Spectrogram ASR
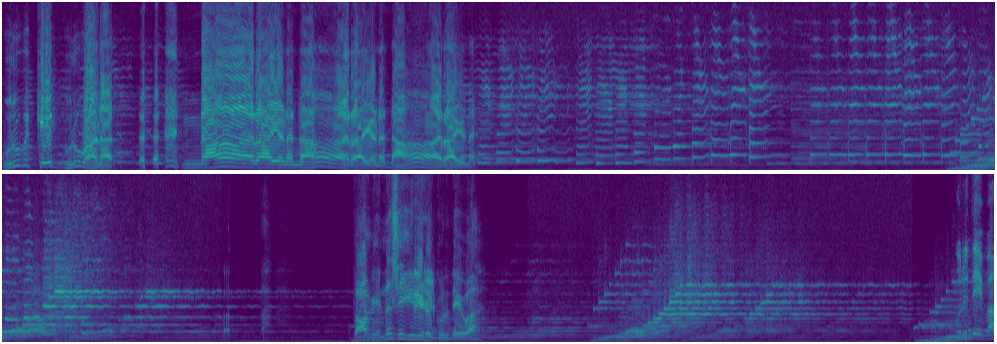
குருவுக்கே குருவானார். நாராயண நாராயண நாராயண. தாம் என்ன செய்கிறீர்கள் குருதேவா? குருதேவா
